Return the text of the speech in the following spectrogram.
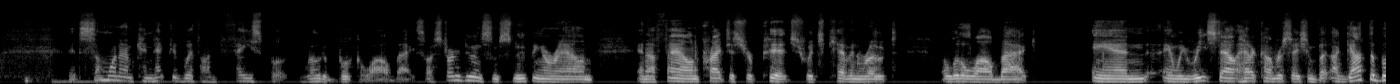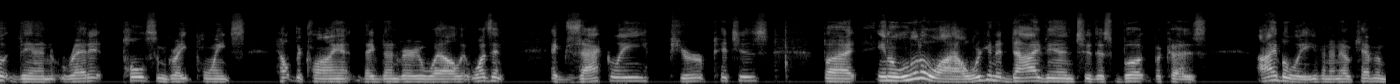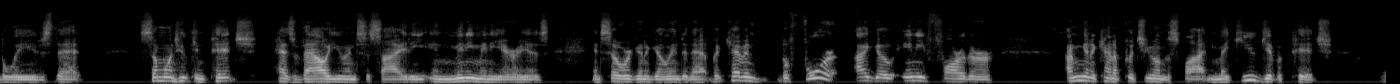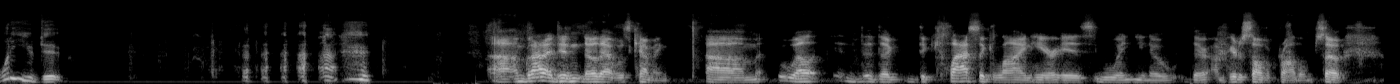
that someone I'm connected with on Facebook wrote a book a while back. So I started doing some snooping around and I found Practice Your Pitch, which Kevin wrote a little while back. And and we reached out, had a conversation, but I got the book then, read it, pulled some great points, helped the client. They've done very well. It wasn't exactly pure pitches, but in a little while, we're going to dive into this book because I believe, and I know Kevin believes, that someone who can pitch has value in society in many, many areas. And so we're going to go into that. But Kevin, before I go any farther, I'm going to kind of put you on the spot and make you give a pitch. What do you do? Uh, I'm glad I didn't know that was coming. Um, well, the, the, the classic line here is when you know I'm here to solve a problem. So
